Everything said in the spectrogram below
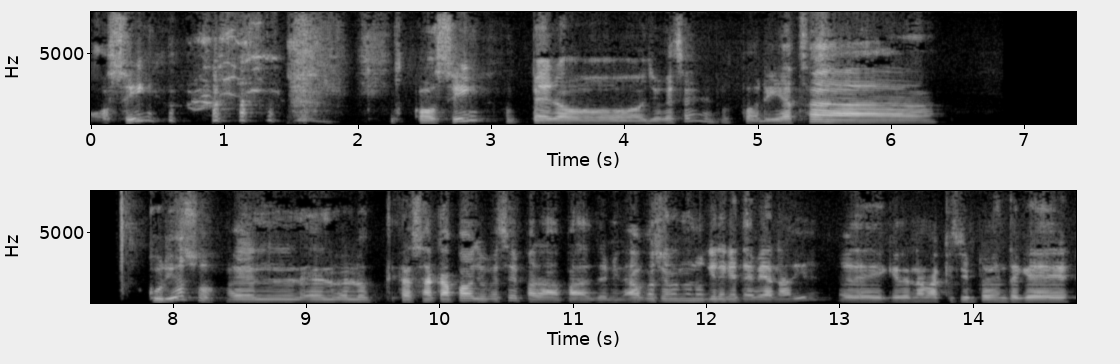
O sí. o sí, pero yo qué sé, podría estar curioso el, el, esa capa, yo qué sé, para, para determinadas ocasiones no quiere que te vea nadie, eh, quiere nada más que simplemente que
